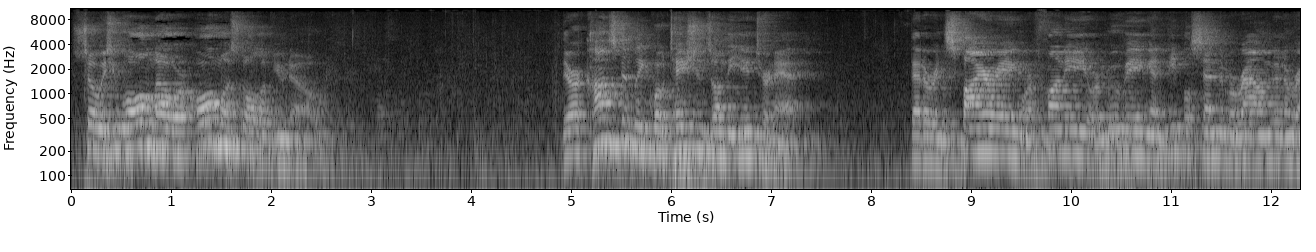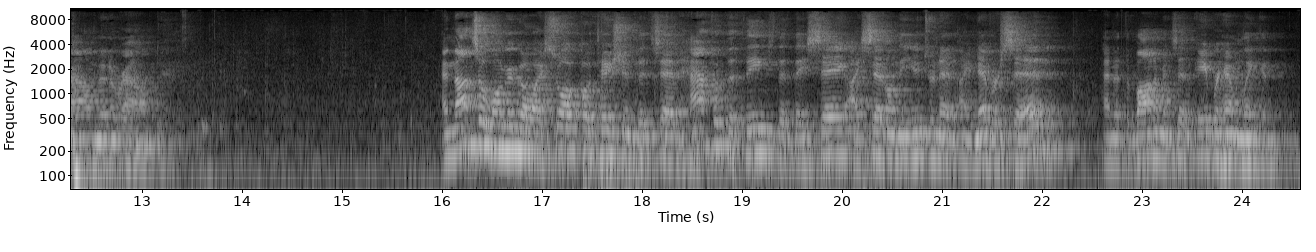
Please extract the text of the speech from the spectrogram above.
So, as you all know, or almost all of you know, there are constantly quotations on the internet that are inspiring or funny or moving, and people send them around and around and around. And not so long ago, I saw a quotation that said, Half of the things that they say I said on the internet I never said, and at the bottom it said Abraham Lincoln.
